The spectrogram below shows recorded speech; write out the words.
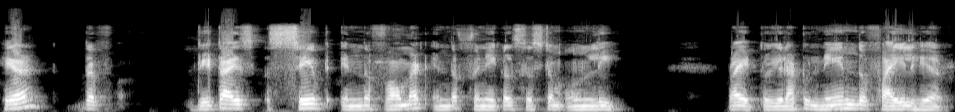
Here the data is saved in the format in the Finacle system only. Right? So you'll have to name the file here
